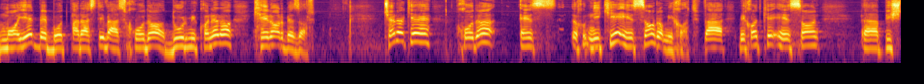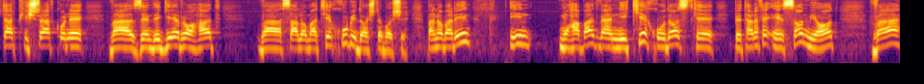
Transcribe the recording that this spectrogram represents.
مایل به بود پرستی و از خدا دور می‌کنه را کنار بذار. چرا که خدا نیکی انسان را می‌خواد و می‌خواد که انسان بیشتر پیشرفت کنه و زندگی راحت و سلامتی خوبی داشته باشه. بنابراین این محبت و نیکی خداست که به طرف انسان میاد و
